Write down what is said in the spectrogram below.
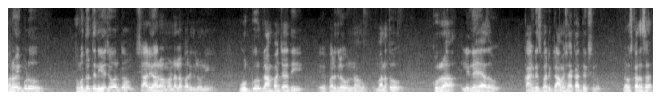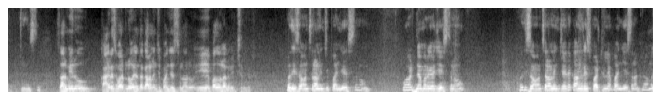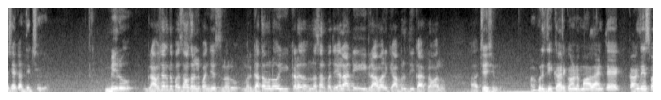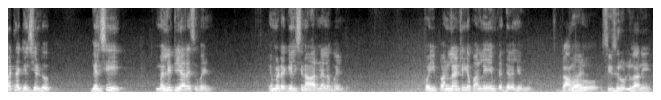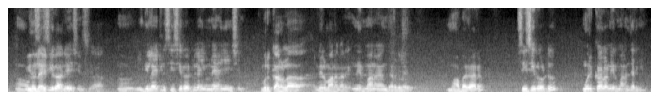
మనం ఇప్పుడు తుంగతుర్తి నియోజకవర్గం శాలిగార మండల పరిధిలోని ఊట్కూరు గ్రామ పంచాయతీ పరిధిలో ఉన్నాము. మనతో కుర్ర లింగయ్య యాదవ్ కాంగ్రెస్ పార్టీ గ్రామ శాఖ అధ్యక్షులు. నమస్కారం సార్. సార్ మీరు కాంగ్రెస్ పార్టీలో ఎంతకాలం నుంచి పనిచేస్తున్నారు? ఏ ఏ పదవులు అనిపించారు మీరు? పది సంవత్సరాల నుంచి పనిచేస్తున్నాం. వార్డ్ నెంబర్గా చేస్తున్నాం. పది సంవత్సరాల నుంచి అయితే కాంగ్రెస్ పార్టీలోనే పనిచేస్తున్నాం గ్రామశాఖ అధ్యక్షుడిగా మీరు గ్రామ శాఖతో పది సంవత్సరాలు నుంచి పనిచేస్తున్నారు. మరి గతంలో ఇక్కడ ఉన్న సర్పంచ్ ఎలాంటి ఈ గ్రామానికి అభివృద్ధి కార్యక్రమాలు చేసిండు? అభివృద్ధి కార్యక్రమంలో మా దాంట్లో కాంగ్రెస్ పార్టీనే గెలిచిండు. గెలిచి మళ్ళీ టీఆర్ఎస్కి పోయిండు. ఎమ్మట గెలిచిన ఆరు నెలలకు పోయిండు. పోయి పనులు అంటే ఇక పనులు ఏం పెద్దగా లేవు. గ్రామంలో సీసీ రోడ్లు కానీ వీధి లైట్లు కానీ ఇది లైట్లు సీసీ రోడ్లు అవి ఉన్నాయి అవి వేసిండు. మురికారుల నిర్మాణం కానీ? నిర్మాణం ఏం జరగలేదు. మా బజారు సీసీ రోడ్డు మురికాల నిర్మాణం జరిగింది.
